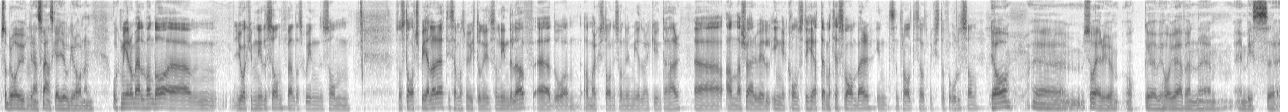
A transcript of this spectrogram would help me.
så bra ut Mm. i den svenska julgranen. Och mer om elvan då. Eh, Joakim Nilsson förväntas gå in som, som startspelare tillsammans med Victor Nilsson Lindelöf. Eh, då, ja, Marcus Danielsson medverkar ju inte här. Eh, annars så är det väl inga konstigheter. Mattias Svanberg in centralt tillsammans med Kristoffer Olsson. Ja, eh, så är det ju. Och eh, vi har ju även eh, en viss eh,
